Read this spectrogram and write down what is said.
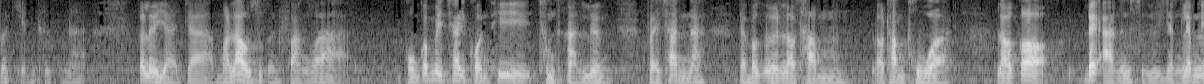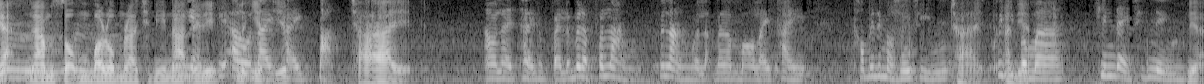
ก็เขียนถึงนะฮะก็เลยอยากจะมาเล่าสู่กันฟังว่า ผมก็ไม่ใช่คนที่ชำนาญเรื่องแฟชั่นนะ แต่บังเอิญเราทำเราทำทัวร์เราก็ได้อ่านหนังสืออย่างเล่มเนี้ย งามสมบรมราชินีนาถในนี้ที่เอาละเอียดลายยิบไทยปัก ใช่ เอาลายไทยลงไปแล้วเวลาฝรั่งฝรั่งเวลาเวลามองลายไทย เขาไม่ได้มองทั้งชิ้นใช่เขาหอัยินบเนี้อยอกมาชิ้นใดชิ้นหนึ่งเนี่ย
